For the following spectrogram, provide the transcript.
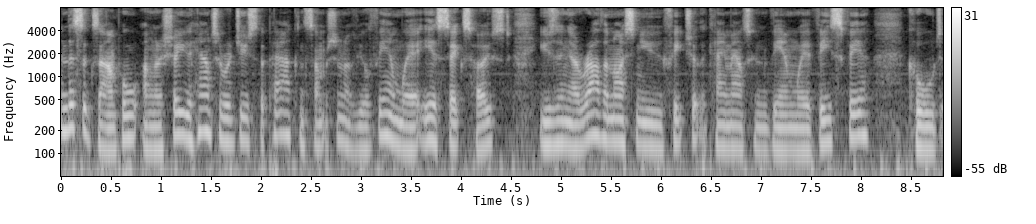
In this example, I'm going to show you how to reduce the power consumption of your VMware ESX host using a rather nice new feature that came out in VMware vSphere called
